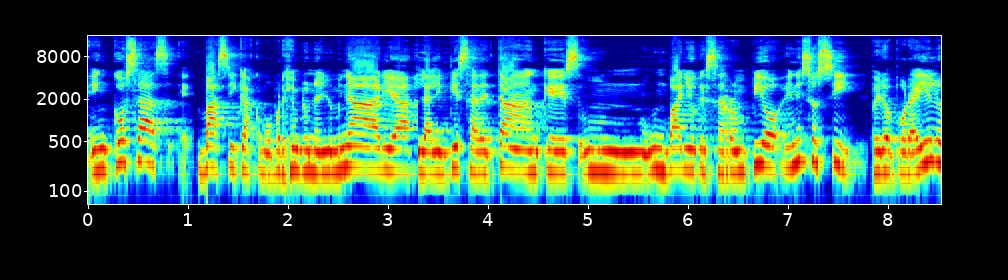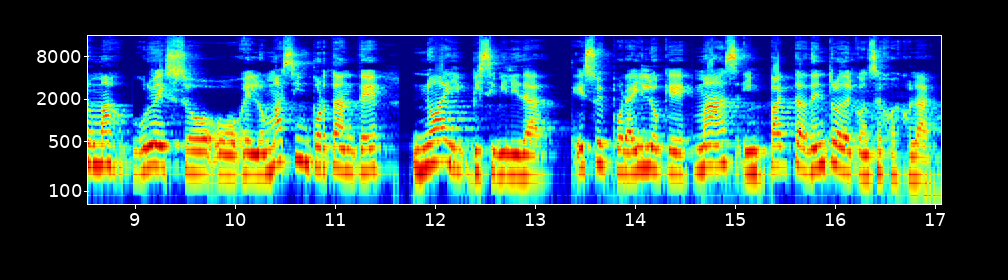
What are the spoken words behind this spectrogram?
en cosas eh, básicas como por ejemplo una iluminaria, la limpieza de tanques, un, baño que se rompió, en eso sí, pero por ahí en lo más grueso o en lo más importante no hay visibilidad. Eso es por ahí lo que más impacta dentro del consejo escolar.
